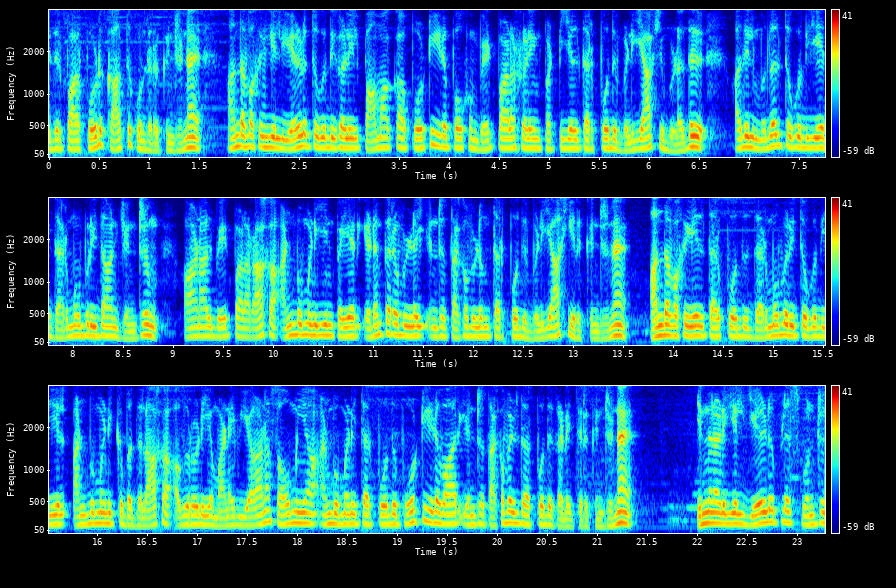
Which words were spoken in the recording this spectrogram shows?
எதிர்பார்ப்போடு காத்து கொண்டிருக்கின்றன. அந்த வகையில் ஏழு தொகுதிகளில் பாமக போட்டியிடப் போகும் வேட்பாளர்களின் பட்டியல் தற்போது வெளியாகியுள்ளது அதில் முதல் தொகுதியே தருமபுரி தான் என்றும் ஆனால் வேட்பாளராக அன்புமணியின் பெயர் இடம்பெறவில்லை என்ற தகவலும் தற்போது வெளியாகி இருக்கின்றன. அந்த வகையில் தற்போது தருமபுரி தொகுதியில் அன்புமணிக்கு பதிலாக அவருடைய மனைவியான சௌமியா அன்புமணி தற்போது போட்டியிடுவார் என்ற தகவல் தற்போது கிடைத்திருக்கின்றன. இந்த நிலையில் ஏழு பிளஸ் ஒன்று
